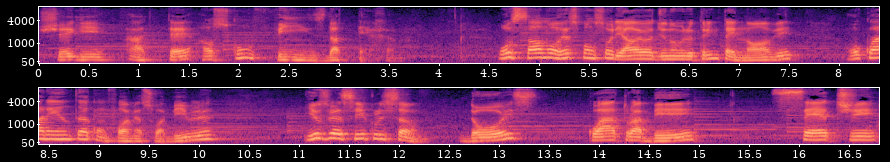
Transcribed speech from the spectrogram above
chegue até aos confins da terra. O salmo responsorial é de número 39 ou 40, conforme a sua Bíblia, e os versículos são 2, 4ab, 7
